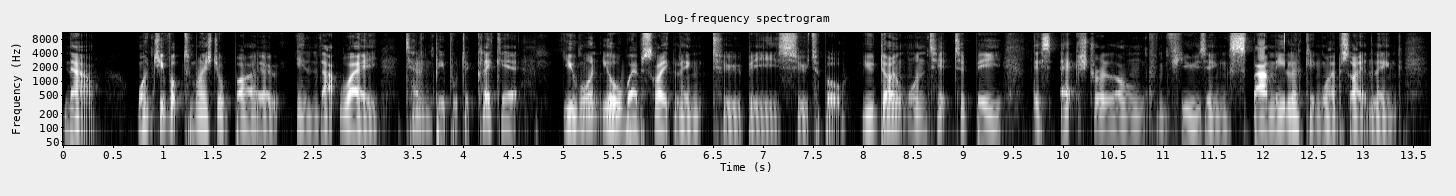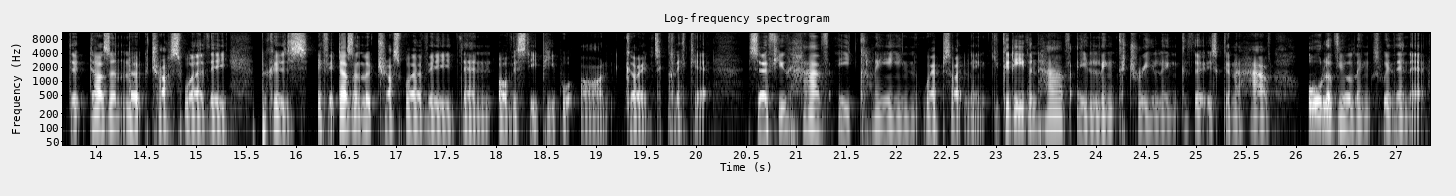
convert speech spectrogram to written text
Now, once you've optimized your bio in that way, telling people to click it, You want your website link to be suitable. You don't want it to be this extra long, confusing, spammy looking website link that doesn't look trustworthy because if it doesn't look trustworthy, then obviously people aren't going to click it. So if you have a clean website link, you could even have a Linktree link that is going to have all of your links within it.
